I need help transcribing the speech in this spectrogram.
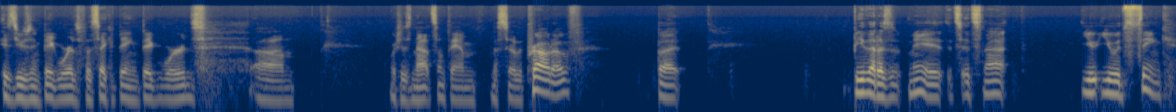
is using big words for the sake of being big words, um, which is not something I'm necessarily proud of but be that as it may, it's it's not. You you would think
